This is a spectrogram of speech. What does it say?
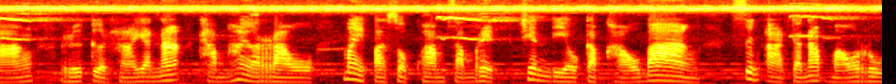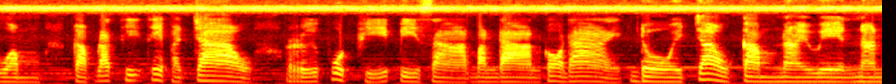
าง หรือเกิดหายนะทำให้เราไม่ประสบความสำเร็จ เช่นเดียวกับเขาบ้าง ซึ่งอาจจะนับเหมารวมกับลัทธิเทพเจ้า หรือพูดผีปีศาจบันดาลก็ได้ โดยเจ้ากรรมนายเวรนนั้น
